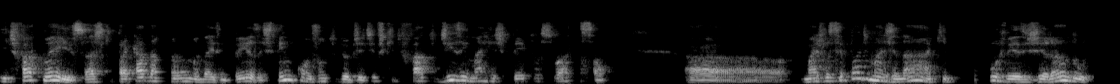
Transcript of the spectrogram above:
e, de fato não é isso. Acho que para cada uma das empresas tem um conjunto de objetivos que de fato dizem mais respeito à sua ação. mas você pode imaginar que, por vezes, gerando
